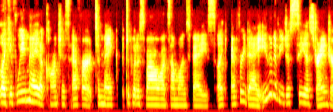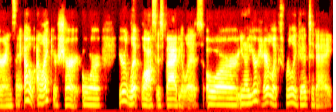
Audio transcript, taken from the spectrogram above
like if we made a conscious effort to make to put a smile on someone's face like every day even if you just see a stranger and say oh i like your shirt or your lip gloss is fabulous or you know your hair looks really good today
